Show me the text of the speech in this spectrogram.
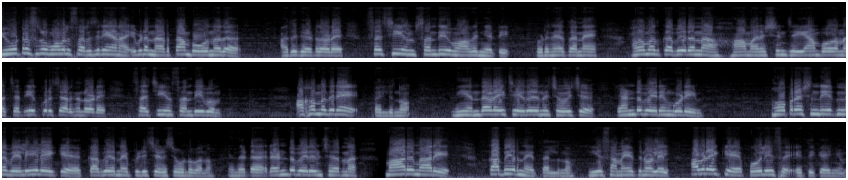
യൂട്രസ് റിമൂവൽ സർജറിയാണ് ഇവിടെ നടത്താൻ പോകുന്നത്. അത് കേട്ടതോടെ സച്ചിയും സന്ദീപും ആകെ ഞെട്ടി. ഉടനെ തന്നെ അഹമ്മദ് കബീർ എന്ന ആ മനുഷ്യൻ ചെയ്യാൻ പോകുന്ന ചതിയെക്കുറിച്ച് അറിഞ്ഞതോടെ സച്ചിയും സന്ദീപും അഹമ്മദിനെ തല്ലുന്നു. നീ എന്താടായി ചെയ്തതെന്ന് ചോദിച്ച് രണ്ടുപേരും കൂടി ഓപ്പറേഷൻ തിയേറ്ററിന്റെ വെളിയിലേക്ക് കബീറിനെ പിടിച്ചടിച്ചുകൊണ്ട് വന്നു. എന്നിട്ട് രണ്ടുപേരും ചേർന്ന് മാറി മാറി കബീറിനെ തല്ലുന്നു. ഈ സമയത്തിനുള്ളിൽ അവിടേക്ക് പോലീസ് എത്തിക്കഴിഞ്ഞു.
